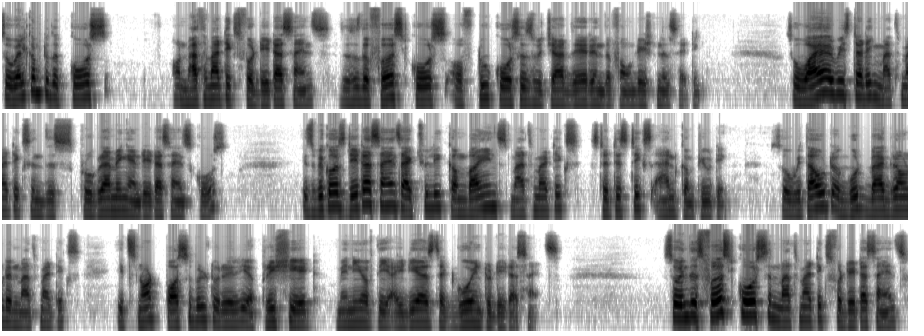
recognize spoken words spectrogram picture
So welcome to the course on mathematics for data science. This is the first course of two courses which are there in the foundational setting. So why are we studying mathematics in this programming and data science course? It's because data science actually combines mathematics, statistics and computing. So without a good background in mathematics, it's not possible to really appreciate many of the ideas that go into data science. So in this first course in mathematics for data science,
